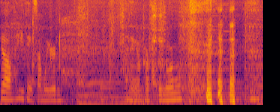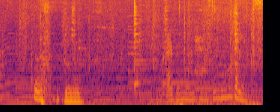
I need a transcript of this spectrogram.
Yeah, he thinks I'm weird. I think I'm perfectly normal. Everyone has their little dance.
